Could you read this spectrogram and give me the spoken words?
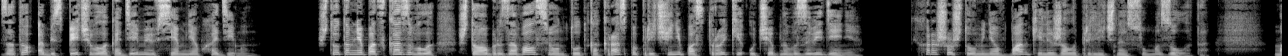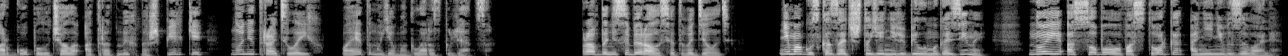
зато обеспечивал Академию всем необходимым. Что-то мне подсказывало, что образовался он тут как раз по причине постройки учебного заведения. Хорошо, что у меня в банке лежала приличная сумма золота. Марго получала от родных на шпильки, но не тратила их, поэтому я могла разгуляться. Правда, не собиралась этого делать. Не могу сказать, что я не любила магазины, но и особого восторга они не вызывали.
